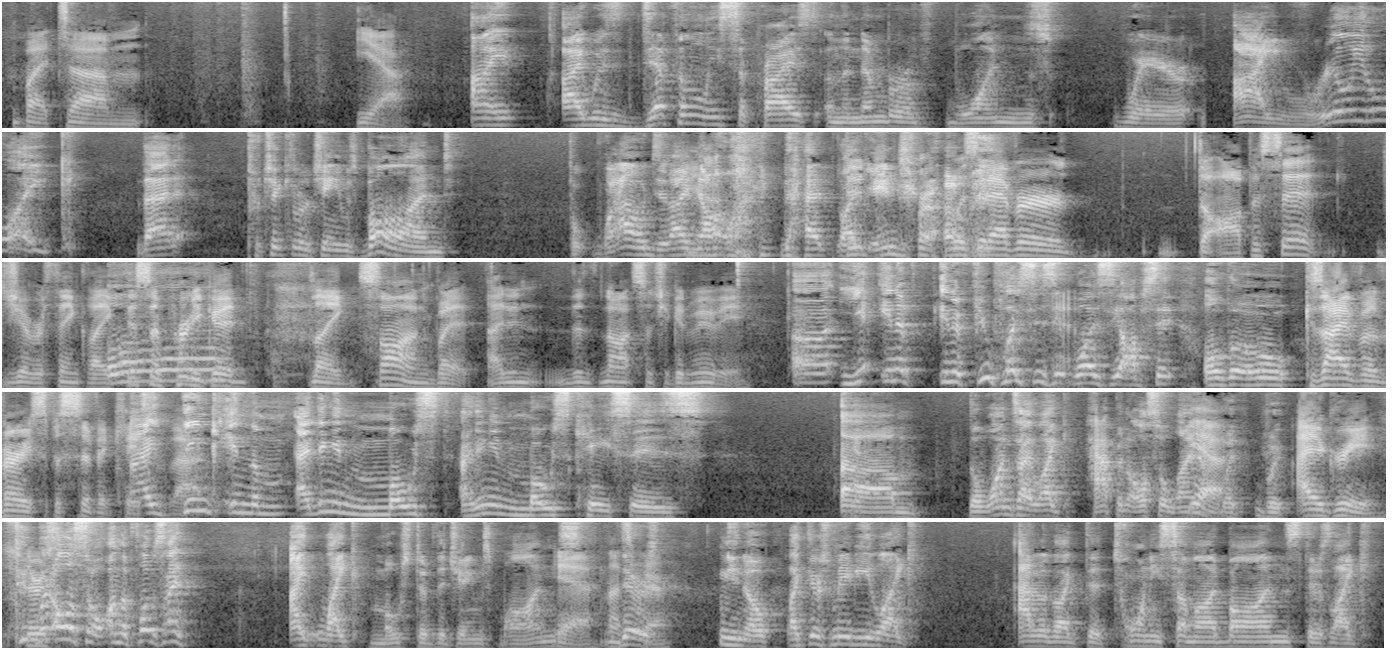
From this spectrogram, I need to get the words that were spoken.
but um, yeah, I I was definitely surprised on the number of ones where I really like that particular James Bond. But wow, did I not like that like Did- intro? Was it ever the opposite? Did you ever think like this is a pretty Oh. good like song, but I didn't. It's not such a good movie Uh, yeah, in a in a few places it was the opposite. Although because I have a very specific case I think in the I think in most I think in most cases, um, the ones I like happen also line yeah, up with with. I agree. There's, but also on the flip side, I like most of the James Bonds. Yeah, that's there's, fair. You know, like there's maybe like out of like the twenty some odd Bonds, there's like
